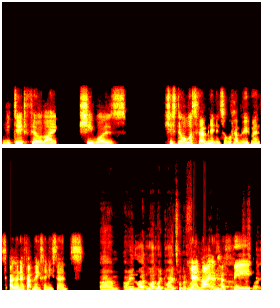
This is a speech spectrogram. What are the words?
you did feel like she was she still was feminine in some of her movements i don't know if that makes any sense Um, I mean, like, like, like light on her feet. Yeah, like, light I on mean, her uh, feet. like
